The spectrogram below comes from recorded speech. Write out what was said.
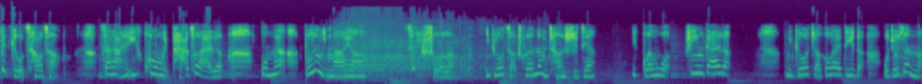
别给我吵吵，咱俩是一个窟窿里爬出来的，我妈不是你妈呀！再说了，你比我早出来那么长时间，你管我是应该的。你给我找个外地的，我就认了；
